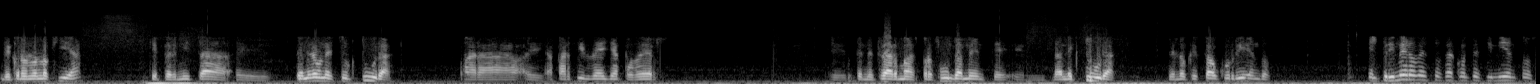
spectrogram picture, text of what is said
de cronología que permita eh, tener una estructura para eh, a partir de ella poder eh, penetrar más profundamente en la lectura de lo que está ocurriendo. El primero de estos acontecimientos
